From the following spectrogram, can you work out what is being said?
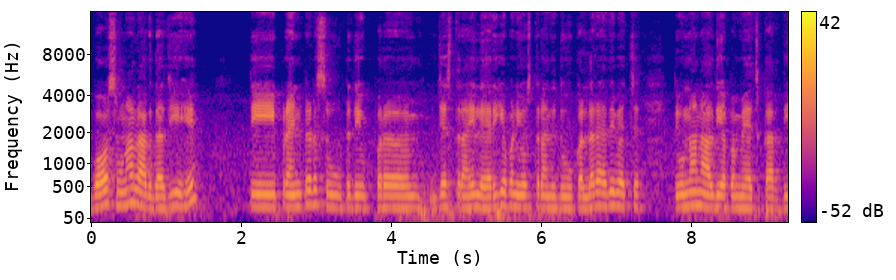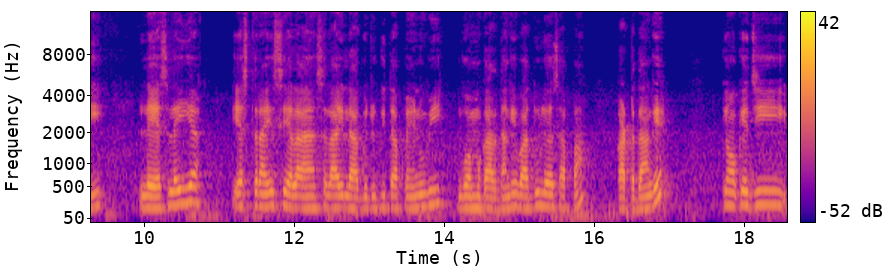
ਬਹੁਤ ਸੋਹਣਾ ਲੱਗਦਾ ਜੀ ਇਹ। ਤੇ ਪ੍ਰਿੰਟਡ ਸੂਟ ਦੇ ਉੱਪਰ ਜਿਸ ਤਰ੍ਹਾਂ ਇਹ ਲਹਿਰੀਆ ਬਣੀ, ਉਸ ਤਰ੍ਹਾਂ ਦੇ ਦੋ ਕਲਰ ਆ ਇਹਦੇ ਵਿੱਚ। ਤੇ ਉਹਨਾਂ ਨਾਲ ਦੀ ਆਪਾਂ ਮੈਚ ਕਰਦੀ ਲੈਸ ਲਈ ਆ। ਤੇ ਇਸ ਤਰ੍ਹਾਂ ਇਹ ਸਿਲਾ- ਸਿਲਾਈ ਲੱਗ ਜੂਗੀ ਤਾਂ ਆਪਾਂ ਇਹਨੂੰ ਵੀ ਗੁੰਮ ਕਰ ਦਾਂਗੇ ਵਾਧੂ ਲੈਸ ਆਪਾਂ ਕੱਟ ਦਾਂਗੇ। ਕਿਉਂਕਿ ਜੀ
